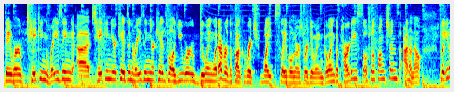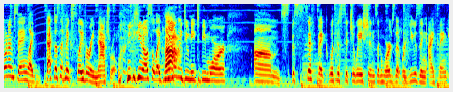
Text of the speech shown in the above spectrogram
they were taking raising uh taking your kids and raising your kids while you were doing whatever the fuck rich white slave owners were doing going to parties social functions i don't know. But you know what i'm saying? Like that doesn't make slavery natural you know? So like we really do need to be more um specific with the situations and words that we're using i think.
